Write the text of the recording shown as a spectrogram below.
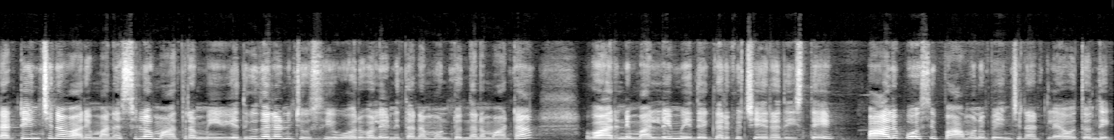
నటించిన వారి మనసులో మాత్రం మీ ఎదుగుదలను చూసి ఓర్వలేనితనం ఉంటుందన్నమాట. వారిని మళ్ళీ మీ దగ్గరకు చేరదీస్తే పాలు పోసి పామును పెంచినట్లే అవుతుంది.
